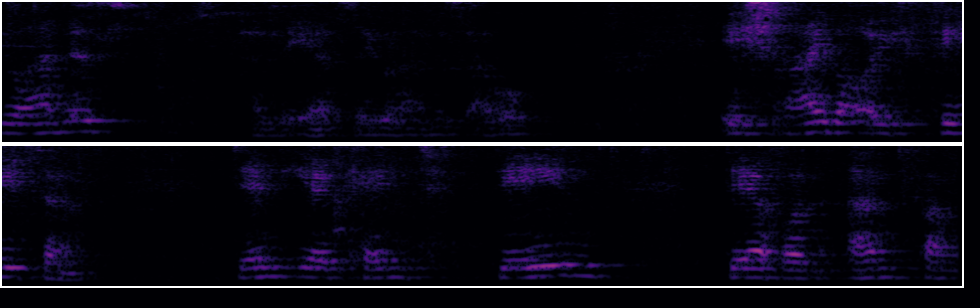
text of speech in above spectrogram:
Johannes, also 1. Johannes auch, ich schreibe euch Väter, denn ihr kennt den, der von Anfang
